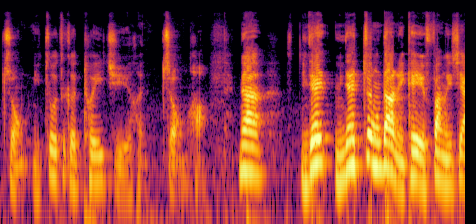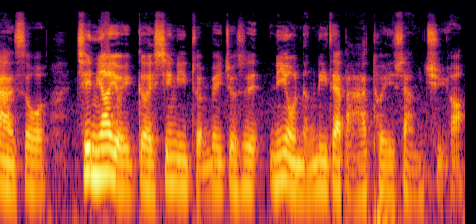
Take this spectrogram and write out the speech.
重，你做这个推举很重哈，那你在你在重到你可以放下的时候，其实你要有一个心理准备，就是你有能力再把它推上去啊。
